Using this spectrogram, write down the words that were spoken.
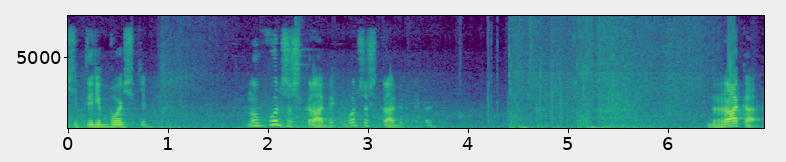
Четыре бочки. Ну, вот же шкрабик, вот же шкрабик такой. Драка.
